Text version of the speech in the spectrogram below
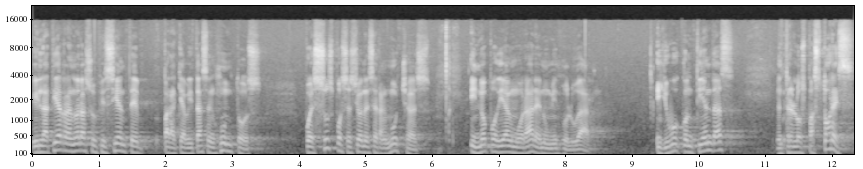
Y la tierra no era suficiente para que habitasen juntos, pues sus posesiones eran muchas y no podían morar en un mismo lugar. Y hubo contiendas entre los pastores.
